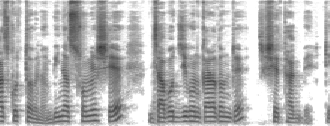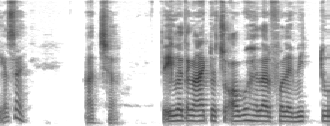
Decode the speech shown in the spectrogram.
কাজ করতে হবে না। বিনাশ্রমে সে যাবজ্জীবন কারাদণ্ডে সে থাকবে, ঠিক আছে? আচ্ছা। তো এইগুলো থেকে আরেকটা হচ্ছে অবহেলার ফলে মৃত্যু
